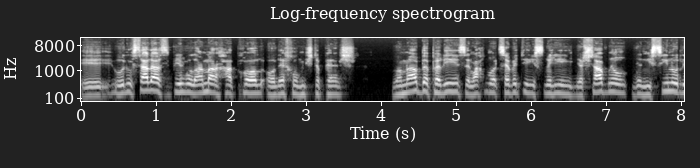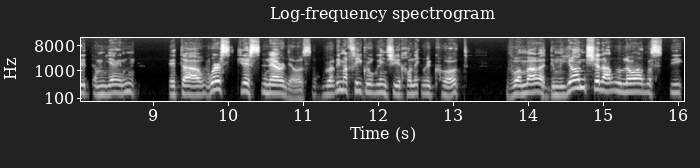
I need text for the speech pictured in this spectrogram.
Uh, הוא ניסה להסביר למה הכל הולך ומשתפש, הוא אמר בפריז, אנחנו הצוות הישראלי, ישבנו וניסינו לדמיין את ה-worst case scenarios, הדברים הכי גרועים שיכולים לקרות, והוא אמר, הדמיון שלנו לא מספיק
